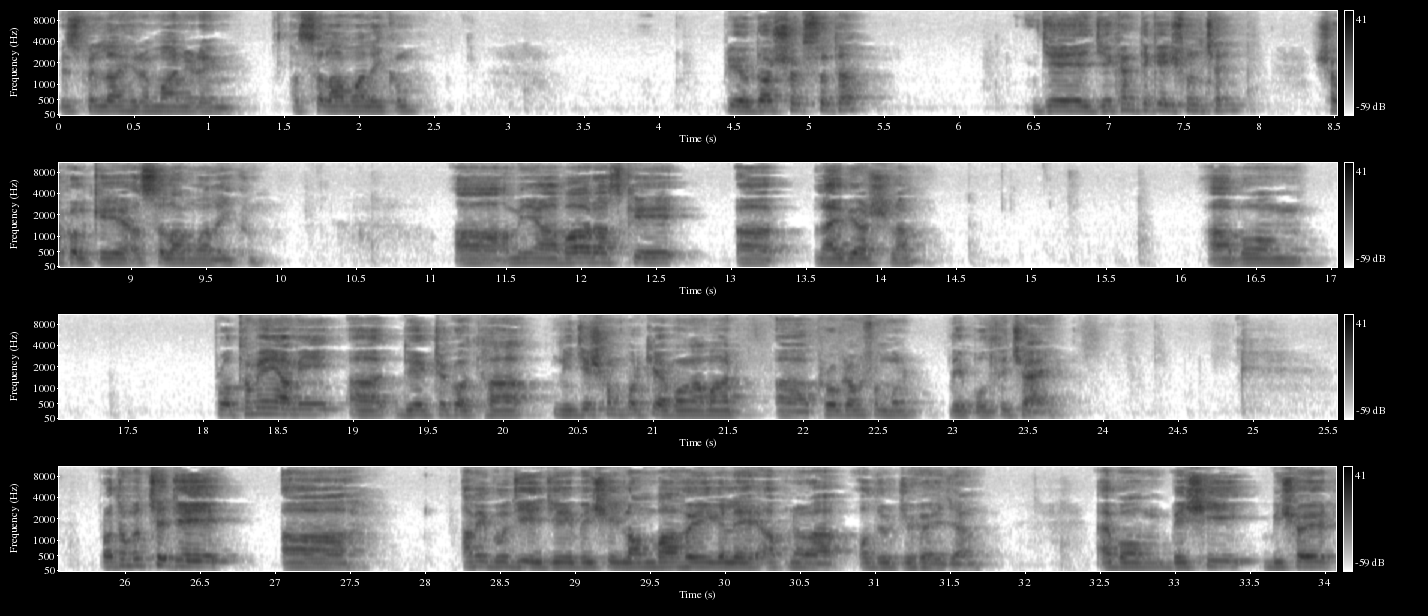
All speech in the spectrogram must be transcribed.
বিসমুল্লাহ রহমান রহিম। আসসালামু আলাইকুম। প্রিয় দর্শক শ্রোতা যে যেখান থেকেই শুনছেন সকলকে আসসালামু আলাইকুম। আমি আবার আজকে লাইভে আসলাম। এবং প্রথমে আমি দু একটা কথা নিজের সম্পর্কে এবং আমার প্রোগ্রাম সম্বন্ধে বলতে চাই। প্রথম হচ্ছে যে আহ, আমি বুঝি যে বেশি লম্বা হয়ে গেলে আপনারা অধৈর্য হয়ে যান এবং বেশি বিষয়ের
